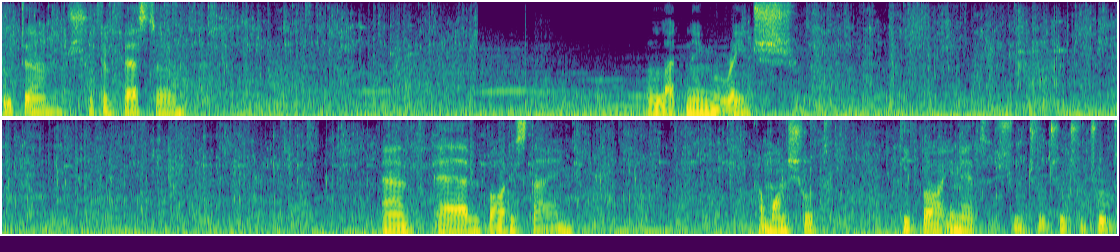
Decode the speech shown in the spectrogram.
Shoot them, shoot them faster. Lightning range. And everybody's dying. Come on, shoot deeper in it. Shoot, shoot, shoot, shoot, shoot.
